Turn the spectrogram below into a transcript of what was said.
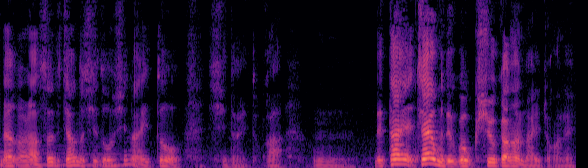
だから、それでちゃんと指導しないと、しないとか、うん。で、タイチャイムで動く習慣がないとかね。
